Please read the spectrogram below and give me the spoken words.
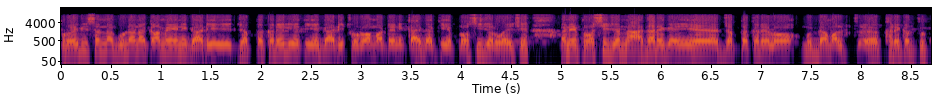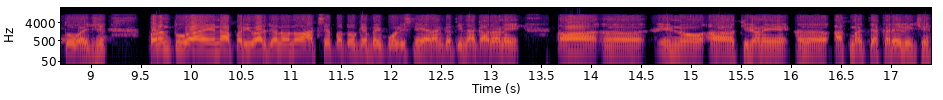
પ્રોહિબિશનના ગુનાના કામે એની ગાડી જપ્ત કરેલી હતી, એ ગાડી છોડવા માટેની કાયદાકીય પ્રોસિજર હોય છે અને પ્રોસિજરના આધારે એ જપ્ત કરેલો મુદ્દામાલ ખરેખર ચૂકતો હોય છે. પરંતુ આ એના પરિવારજનોનો આક્ષેપ હતો કે ભાઈ પોલીસની હેરાનગતિના કારણે આ એનો આ કિરણે આત્મહત્યા કરેલી છે.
